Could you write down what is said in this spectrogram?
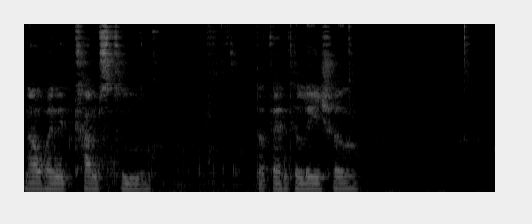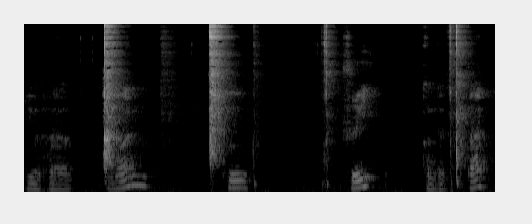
Now when it comes to the ventilation you have one two three on the top.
